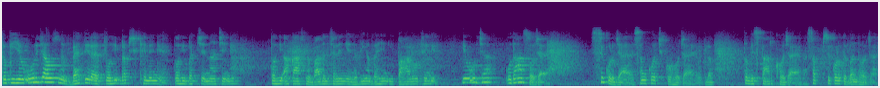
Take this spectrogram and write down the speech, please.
क्योंकि ये ऊर्जा उसमें बहती रहे तो ही वृक्ष खिलेंगे तो ही बच्चे नाचेंगे। तो ही आकाश में बादल चलेंगे, नदियाँ बहेंगी, पहाड़ उठेंगे। ये ऊर्जा उदास हो जाए, सिकुड़ जाए, संकोच को हो जाए उपलब्ध तो विस्तार खो जाएगा, सब सिकुड़ के बंद हो जाए।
